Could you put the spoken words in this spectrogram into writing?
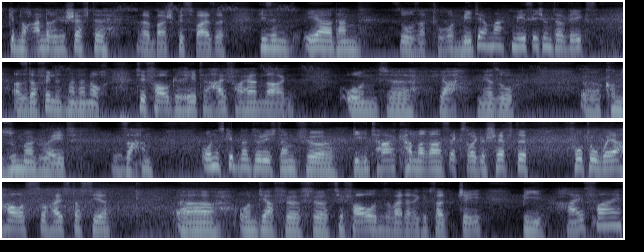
es gibt noch andere Geschäfte, äh, beispielsweise. Die sind eher dann so Saturn, Mediamarkt-mäßig unterwegs. Also da findet man dann auch TV-Geräte, Hi-Fi-Anlagen und äh, ja, mehr so äh, Consumer Grade Sachen. Und es gibt natürlich dann für Digitalkameras extra Geschäfte, Photo Warehouse, so heißt das hier. Äh, und ja, für, für TV und so weiter, da gibt es halt JB Hi-Fi.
